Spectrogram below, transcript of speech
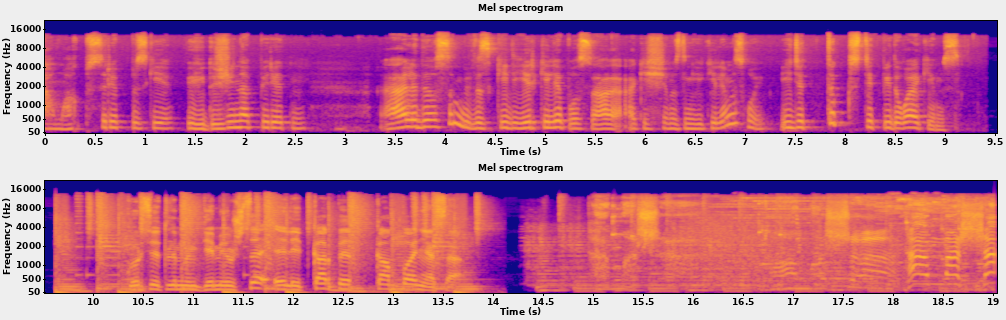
тамақ пісіріп бізге үйді жинап беретін. Әлі де осы біз кейде еркелеп осы әке шешеміздің үйге келеміз ғой. Үйде түк істетпейді ғой әкеміз. Көрсетілімнің демеушісі элит карпет компаниясы. Тамаша тамаша тамаша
